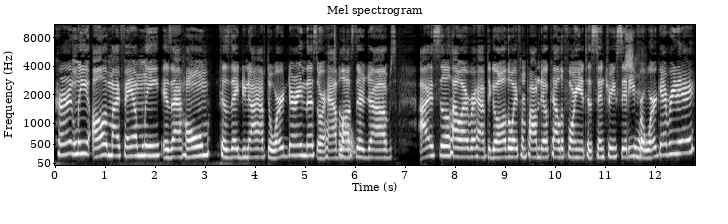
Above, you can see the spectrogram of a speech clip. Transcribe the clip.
Currently, all of my family is at home because they do not have to work during this or have Oh. lost their jobs. I still, however, have to go all the way from Palmdale, California to Century City Shit. for work every day.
